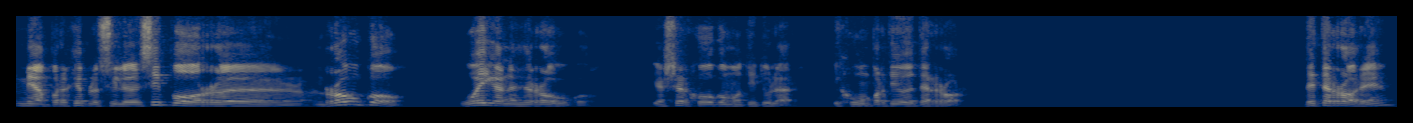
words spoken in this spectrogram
mira, por ejemplo, si lo decís por uh, Rouco, Weigan es de Rouco y ayer jugó como titular y jugó un partido de terror. De terror, ¿eh?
